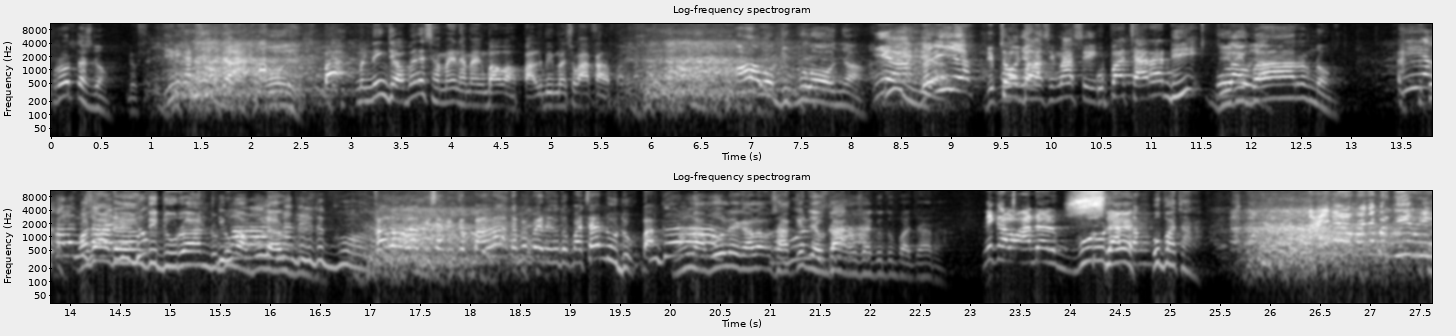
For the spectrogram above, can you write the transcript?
Protes dong. Ini kan sudah. Oh iya. Pak, mending jawabannya samain sama yang bawah, Pak. Lebih masuk akal, Pak. Ah, mau di pulaunya. Iya, iya. Di pulaunya masing-masing. Upacara di Diri bareng dong. Iya kalau Masa misalnya ada yang duduk, tiduran, duduk nggak boleh harus nanti ditegur. Kalau lagi sakit kepala tapi pengen ikut upacara duduk, Pak. Enggak. Nggak boleh kalau sakit ya udah nggak usah ikut upacara. Ini kalau ada guru datang. upacara. Nah ini namanya berdiri.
